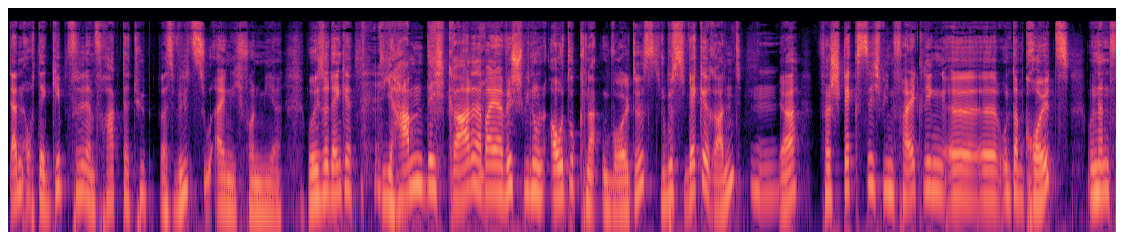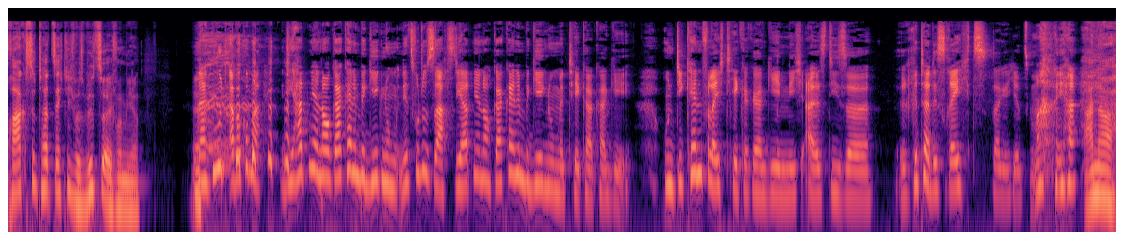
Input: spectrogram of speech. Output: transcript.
dann auch der Gipfel, dann fragt der Typ, was willst du eigentlich von mir? Wo ich so denke, die haben dich gerade dabei erwischt, wie du ein Auto knacken wolltest. Du bist weggerannt, Mhm. ja, versteckst dich wie ein Feigling äh, äh, unterm Kreuz und dann fragst du tatsächlich, was willst du eigentlich von mir? Na gut, aber guck mal, die hatten ja noch gar keine Begegnung, jetzt wo du sagst, die hatten ja noch gar keine Begegnung mit TKKG. Und die kennen vielleicht TKKG nicht als diese Ritter des Rechts, sage ich jetzt mal, ja. Anna,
